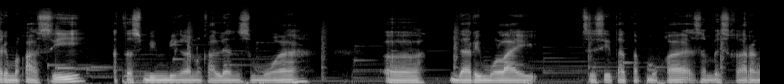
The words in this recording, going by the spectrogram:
terima kasih atas bimbingan kalian semua e, dari mulai sesi tatap muka sampai sekarang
